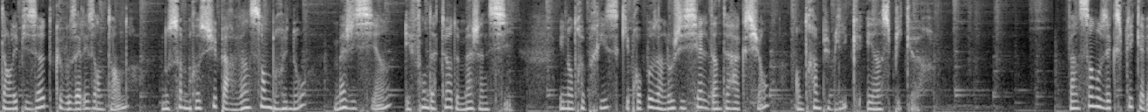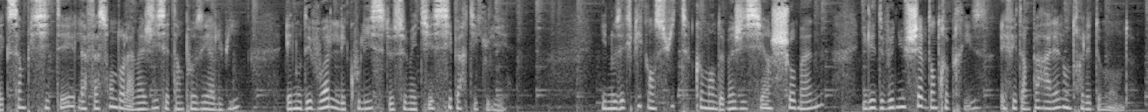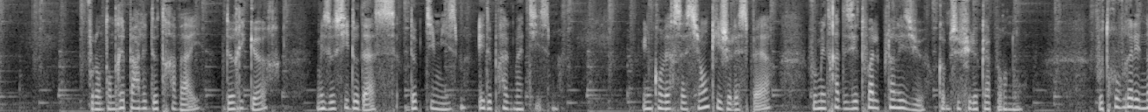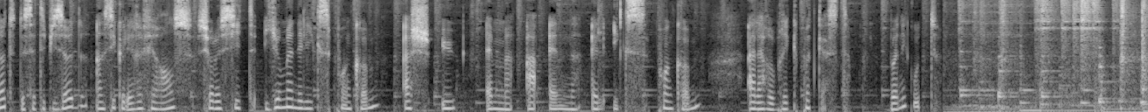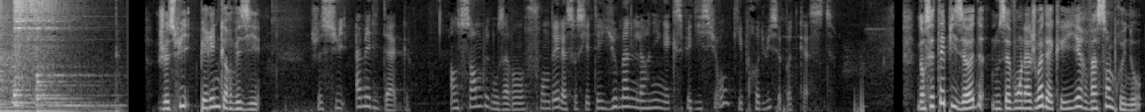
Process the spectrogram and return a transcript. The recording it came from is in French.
Dans l'épisode que vous allez entendre, nous sommes reçus par Vincent Bruno, magicien et fondateur de Magency, une entreprise qui propose un logiciel d'interaction entre un public et un speaker. Vincent nous explique avec simplicité la façon dont la magie s'est imposée à lui et nous dévoile les coulisses de ce métier si particulier. Il nous explique ensuite comment de magicien showman, il est devenu chef d'entreprise et fait un parallèle entre les deux mondes. Vous l'entendrez parler de travail, de rigueur, mais aussi d'audace, d'optimisme et de pragmatisme. Une conversation qui, je l'espère, vous mettra des étoiles plein les yeux, comme ce fut le cas pour nous. Vous trouverez les notes de cet épisode ainsi que les références sur le site humanelix.com, h à la rubrique podcast. Bonne écoute. Je suis Perrine Corvézier. Je suis Amélie Dag. Ensemble, nous avons fondé la société Human Learning Expedition qui produit ce podcast. Dans cet épisode, nous avons la joie d'accueillir Vincent Bruno,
